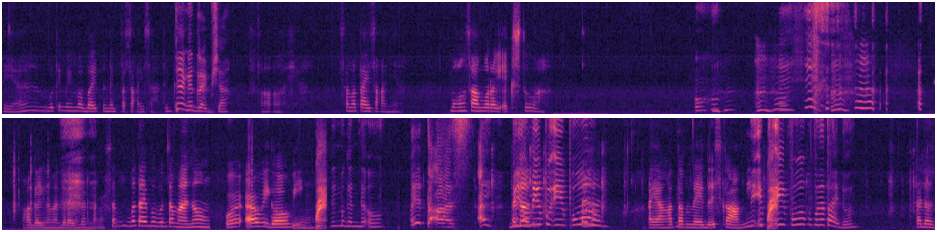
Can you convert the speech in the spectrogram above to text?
Ayan, buti may mabait na nagpasakay sa atin. Kaya nag-drive siya. Oo, siya. Sama tayo sa kanya. Mukhang Samurai X to ah. Oh, Mhm. Mhm. Pakagaling naman driver na. Saan ba tayo pupunta, Manong? Where are we going? Doon maganda, oh. Ay, ang taas. Ay, may, may ipo-ipo. Talon. Kaya nga tornado is May coming. ipo-ipo. Pupunta tayo doon. Talon.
